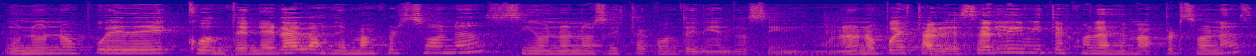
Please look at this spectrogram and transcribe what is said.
Uno no puede contener a las demás personas si uno no se está conteniendo a sí mismo. Uno no puede establecer límites con las demás personas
